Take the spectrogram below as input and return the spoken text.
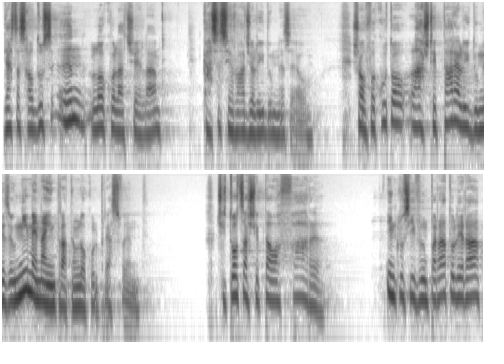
De asta s-au dus în locul acela ca să se roage lui Dumnezeu. Și au făcut-o la așteptarea lui Dumnezeu. Nimeni n-a intrat în locul preasfânt. ci toți așteptau afară. Inclusiv împăratul era,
